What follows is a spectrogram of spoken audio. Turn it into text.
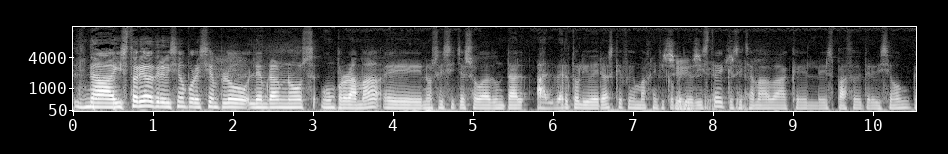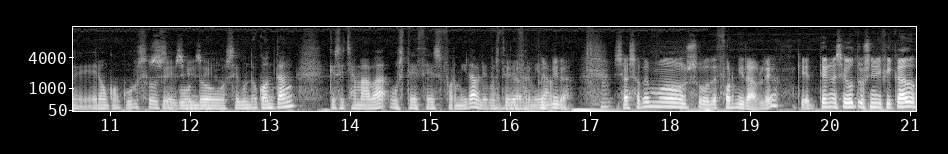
Na historia da televisión, por exemplo, lembrannos un programa, eh, non sei se che soa dun tal Alberto Oliveras, que foi un magnífico sí, periodista, sí, que sí. se chamaba aquel espazo de televisión, que era un concurso, sí, segundo sí, sí. segundo contan, que se chamaba Usted es formidable, vostede formidable. Pues mira, mm. xa sabemos o de formidable, eh? que ten ese outro significado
